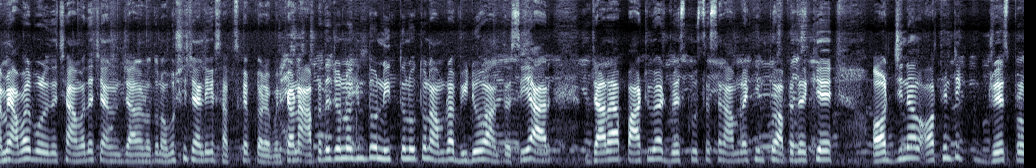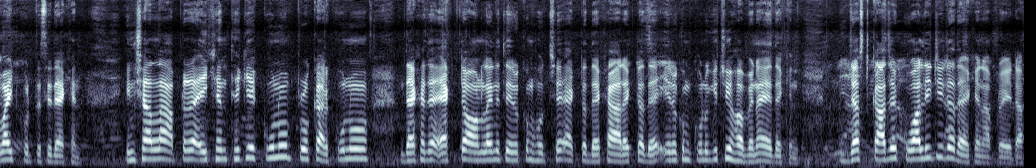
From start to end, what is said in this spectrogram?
আমি আবার বলে দিচ্ছি, আমাদের চ্যানেল যারা নতুন অবশ্যই চ্যানেলটিকে সাবস্ক্রাইব করে রাখবেন। কারণ আপনাদের জন্য কিন্তু নিত্য নতুন আমরা ভিডিও আনতেছি। আর যারা পার্টি ওয়ার ড্রেস খুঁজতেছেন, আমরা কিন্তু আপনাদেরকে অরিজিনাল অথেন্টিক ড্রেস প্রোভাইড করতেছি, দেখেন। ইনশাল্লাহ আপনারা এইখান থেকে কোনো প্রকার, কোনো দেখা যায়, একটা অনলাইনে তো এরকম হচ্ছে, একটা দেখা আর একটা দেয়, এরকম কোনো কিছুই হবে না এ দেখেন। জাস্ট কাজের কোয়ালিটিটা দেখেন আপনারা এটা।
